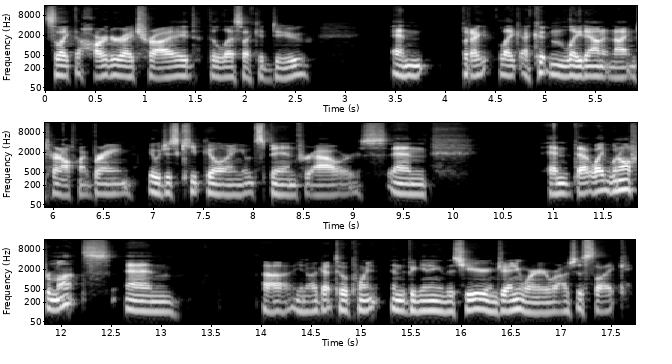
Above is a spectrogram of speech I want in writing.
so like the harder i tried the less i could do and but i like i couldn't lay down at night and turn off my brain. It would just keep going. It would spin for hours and and that like went on for months and uh, you know, I got to a point in the beginning of this year in January where I was just like,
